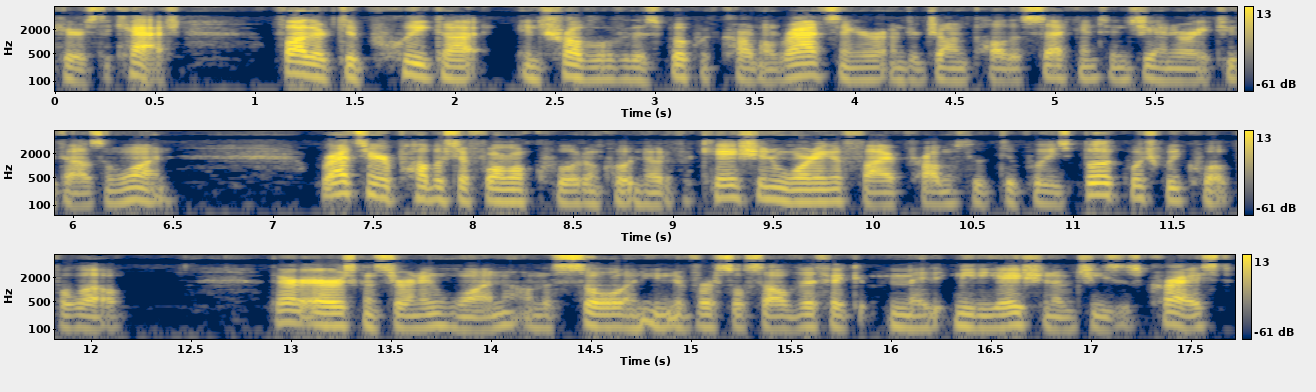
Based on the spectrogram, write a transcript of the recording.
here's the catch. Father Dupuy got in trouble over this book with Cardinal Ratzinger under John Paul II in January 2001. Ratzinger published a formal quote-unquote notification warning of five problems with Dupuy's book, which we quote below. There are errors concerning 1. on the sole and universal salvific mediation of Jesus Christ,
